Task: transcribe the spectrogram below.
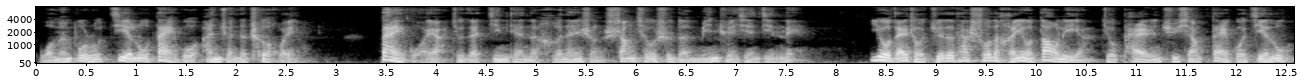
我们不如借路代国，安全的撤回。代国呀，就在今天的河南省商丘市的民权县境内。”幼宰丑觉得他说的很有道理呀，就派人去向代国借路。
